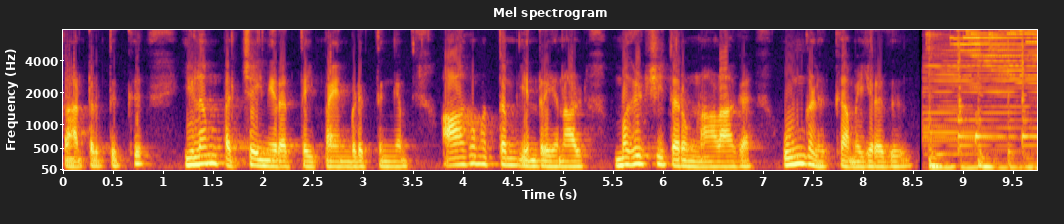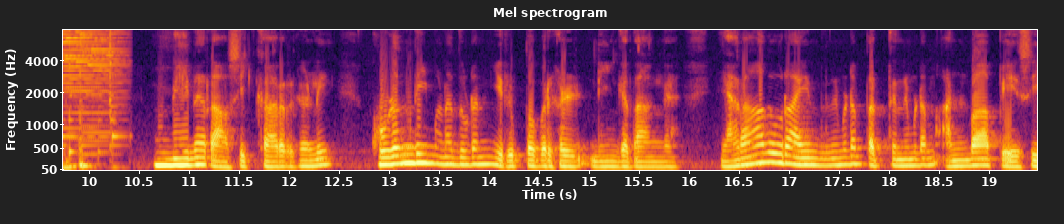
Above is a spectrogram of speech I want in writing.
காட்டுறதுக்கு இளம் பச்சை நிறத்தை பயன்படுத்துங்க. ஆகமொத்தம் இன்றைய நாள் மகிழ்ச்சி தரும் நாளாக உங்களுக்கு அமைகிறது. மீன ராசிக்காரர்களே குழந்தை மனதுடன் இருப்பவர்கள் நீங்கள் தாங்க. யாராவது ஒரு ஐந்து நிமிடம் பத்து நிமிடம் அன்பாக பேசி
